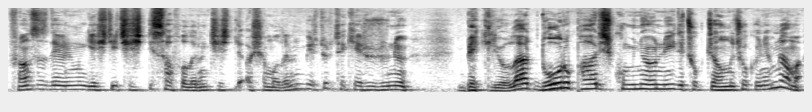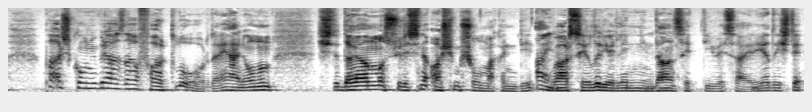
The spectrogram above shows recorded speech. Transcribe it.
Fransız devriminin geçtiği çeşitli safhaların, çeşitli aşamaların bir tür tekerrürünü bekliyorlar. Doğru Paris Komünü örneği de çok canlı, çok önemli ama Paris Komünü biraz daha farklı orada. Yani onun işte dayanma süresini aşmış olmak hani de, varsayılır ya Lenin'in dans ettiği vesaire ya da işte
